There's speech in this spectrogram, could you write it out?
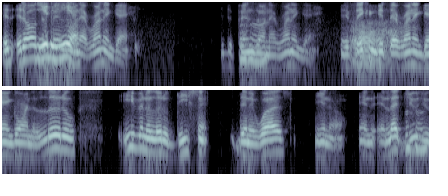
It it all Year depends year. on that running game. It depends Mhm. on that running game. If they can get that running game going a little, even a little decent than it was, you know, and and let Mhm. Juju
